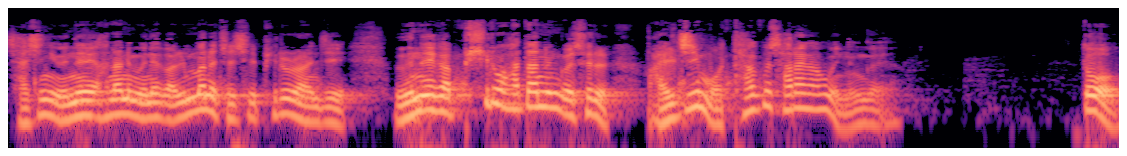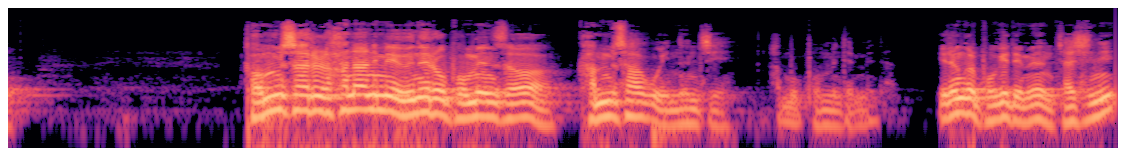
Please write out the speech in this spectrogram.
자신이 은혜, 하나님 은혜가 얼마나 절실히 필요로 하는지 은혜가 필요하다는 것을 알지 못하고 살아가고 있는 거예요. 또 범사를 하나님의 은혜로 보면서 감사하고 있는지 한번 보면 됩니다. 이런 걸 보게 되면 자신이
